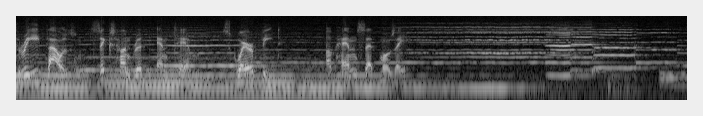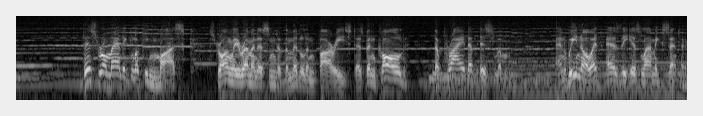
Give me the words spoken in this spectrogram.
3,610 square feet of hand-set mosaic. This romantic-looking mosque, strongly reminiscent of the Middle and Far East, has been called the Pride of Islam, and we know it as the Islamic Center,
